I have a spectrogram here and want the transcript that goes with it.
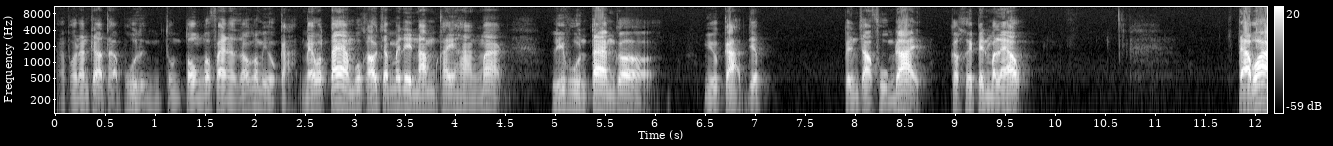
อ่าเพราะฉะนั้นถ้าพูดถึงตรงๆก็แฟนซอนก็มีโอกาส แม้ว่าแต้มพวกเขาจะไม่ได้นำใครห่างมาก ลิพูลแต้มก็มีโอกาสจะเป็นจ่าฝูงได้ ก็เคยเป็นมาแล้ว แต่ว่า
